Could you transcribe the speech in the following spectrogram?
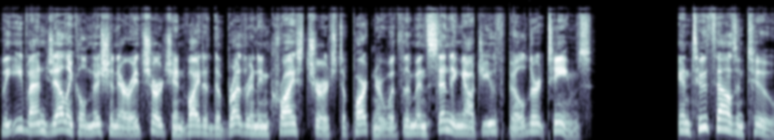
the Evangelical Missionary Church invited the Brethren in Christ Church to partner with them in sending out youth builder teams. In 2002,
